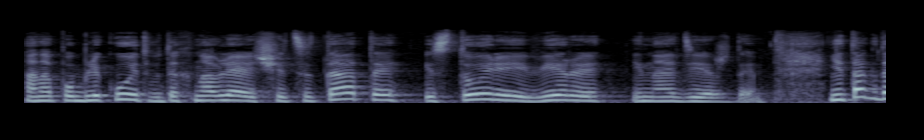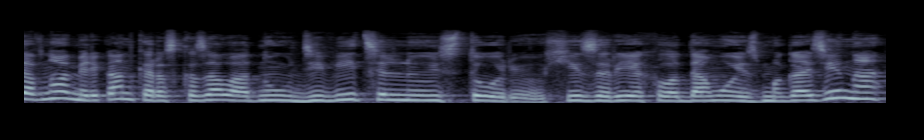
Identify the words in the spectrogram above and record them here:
Она публикует вдохновляющие цитаты, истории веры и надежды. Не так давно американка рассказала одну удивительную историю – Хизер ехала домой из магазина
